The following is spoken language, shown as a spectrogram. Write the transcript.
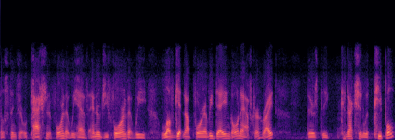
Those things that we're passionate for, that we have energy for, that we love getting up for every day and going after, right? There's the connection with people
